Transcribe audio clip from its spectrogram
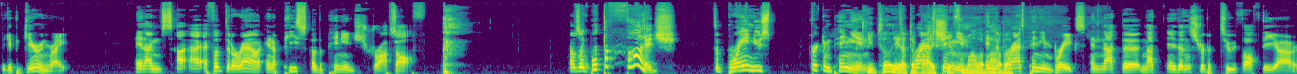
to get the gearing right. And I'm I, I flipped it around, and a piece of the pinion just drops off. I was like, "What the fudge?" It's a brand new freaking pinion. keep telling you It's you a have to buy brass pinion, And the brass pinion breaks, and not the not it doesn't strip a tooth off the uh,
